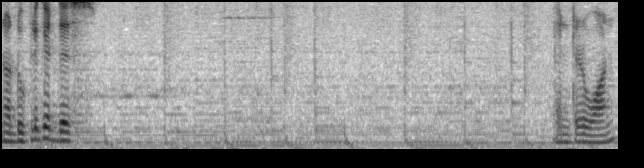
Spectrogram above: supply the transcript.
Now duplicate this. Enter 1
